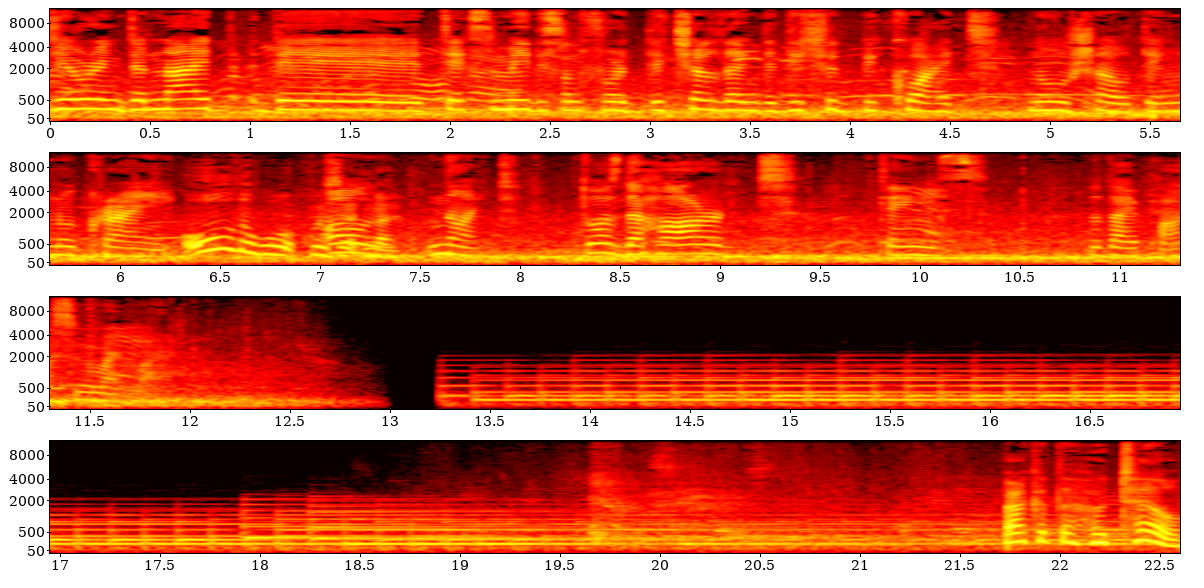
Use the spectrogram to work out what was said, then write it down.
During the night, they take medicine for the children that they should be quiet, no shouting, no crying. All the walk was All at night. night. It was the hard things that I passed in my life. Back at the hotel,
